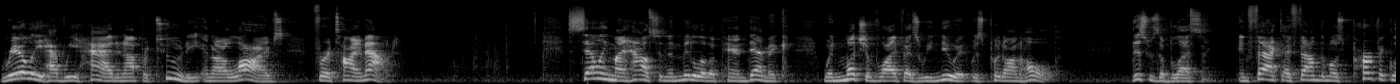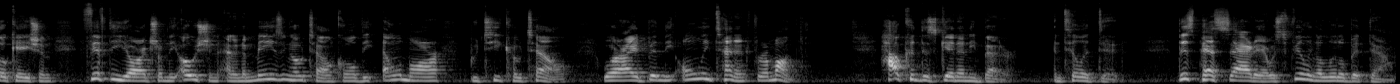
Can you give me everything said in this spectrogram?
Rarely have we had an opportunity in our lives for a timeout. Selling my house in the middle of a pandemic when much of life as we knew it was put on hold. This was a blessing. In fact, I found the most perfect location 50 yards from the ocean at an amazing hotel called the Elmar Boutique Hotel, where I had been the only tenant for a month. How could this get any better? Until it did. This past Saturday, I was feeling a little bit down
